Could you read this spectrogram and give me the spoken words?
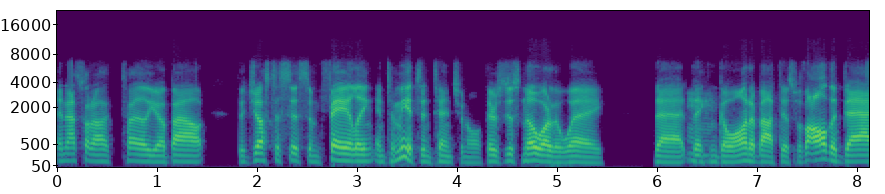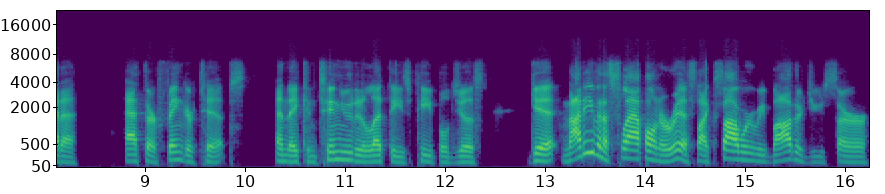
And that's what I tell you about the justice system failing and to me it's intentional. There's just no other way that mm-hmm. they can go on about this with all the data at their fingertips and they continue to let these people just get not even a slap on the wrist, like, sorry we bothered you, sir.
